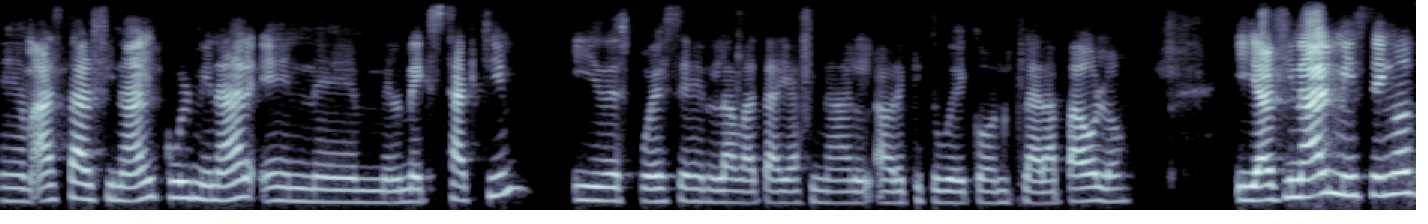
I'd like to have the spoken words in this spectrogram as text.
em, hasta al final culminar en el Mixed Tag Team y después en la batalla final, ahora que tuve con Clara Paulo. Y al final mi single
